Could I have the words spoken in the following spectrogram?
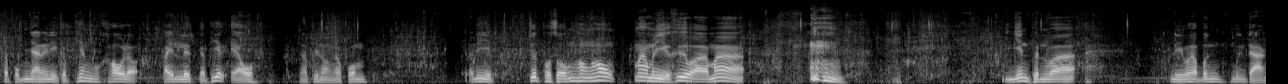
ถ้าผมอย่างนี้กับเพียงของเขาแล้วไปเลือกกับเพียงแอลครับพี่น้องครับผมอันนี้จุดประสงค์ของเขามามันนี่ก็คือว่ามาเย็นเพิ่นว่านี่ว่าบิ้งบิ้งดัง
